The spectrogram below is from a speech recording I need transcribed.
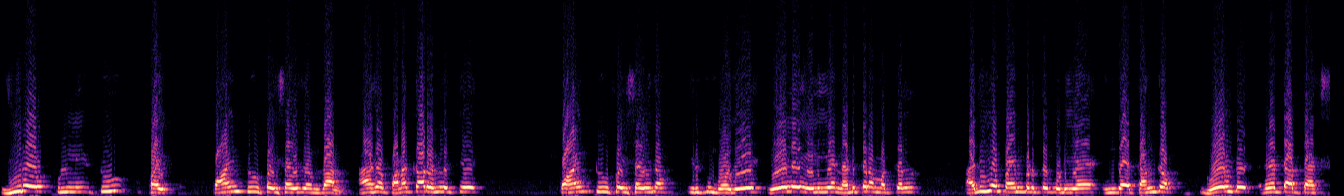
ஜீரோ புள்ளி two five point two five சதவீதம் தான். ஆக பணக்காரர்களுக்கு பாயிண்ட் டூ ஃபைவ் சதவீதம் இருக்கும்போது ஏழை எளிய நடுத்தர மக்கள் அதிகம் பயன்படுத்தக்கூடிய இந்த தங்கம் கோல்டு ரேட் ஆஃப் டாக்ஸ்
